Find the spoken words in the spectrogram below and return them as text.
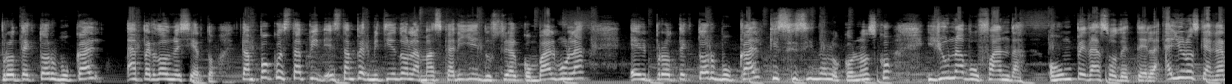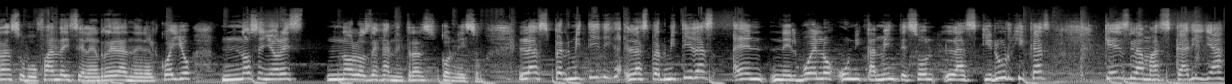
protector bucal Ah, perdón, no es cierto. Tampoco está, están permitiendo la mascarilla industrial con válvula, el protector bucal, que ese sí no lo conozco, y una bufanda o un pedazo de tela. Hay unos que agarran su bufanda y se la enredan en el cuello. No, señores, no los dejan entrar con eso. Las, las permitidas en el vuelo únicamente son las quirúrgicas, que es la mascarilla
